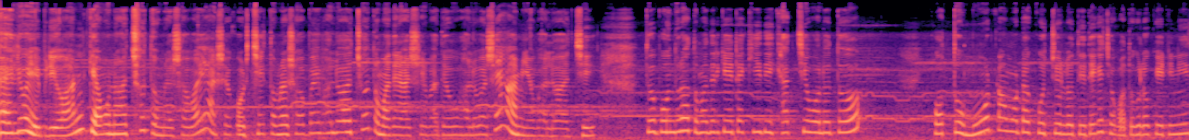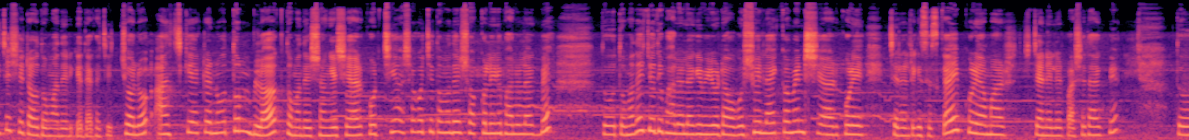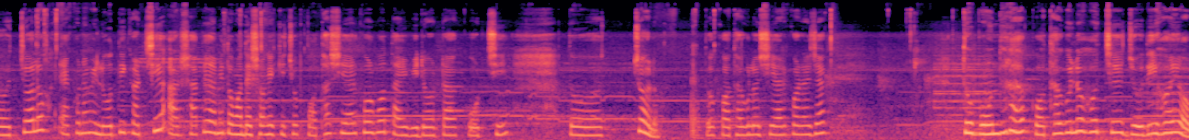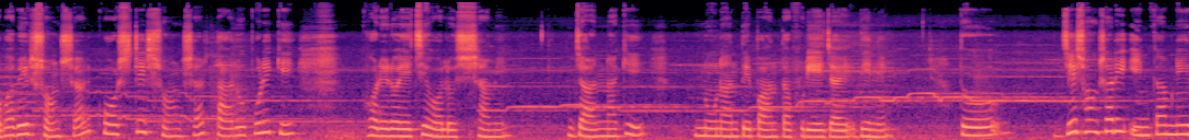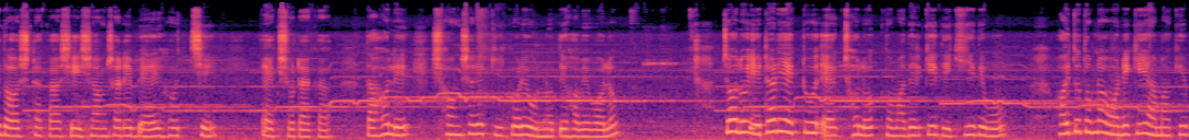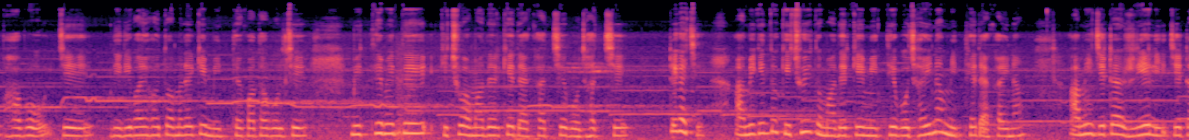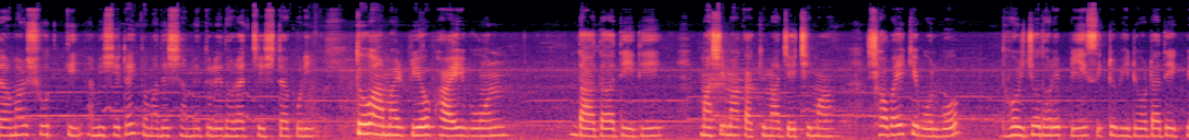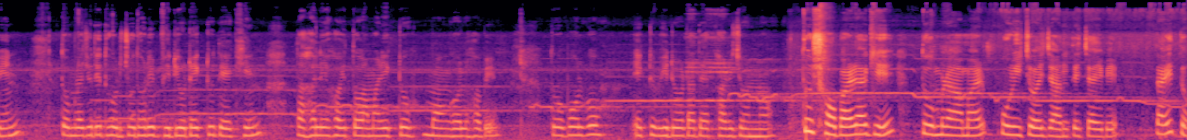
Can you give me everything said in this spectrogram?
Hello everyone, কেমন আছো তোমরা সবাই? আশা করছি তোমরা সবাই ভালো আছো। তোমাদের আশীর্বাদেও ভালোবাসে আমিও ভালো আছি। তো বন্ধুরা, তোমাদেরকে এটা কি দেখাচ্ছি বলো তো? কত মোটা মোটা কচুরলতি দেখেছ? কতগুলো কেটে নিয়েছে সেটাও তোমাদেরকে দেখাচ্ছি। চলো, আজকে একটা নতুন ব্লগ তোমাদের সঙ্গে শেয়ার করছি। আশা করছি তোমাদের সকলেরই ভালো লাগবে। তো তোমাদের যদি ভালো লাগে ভিডিওটা, অবশ্যই লাইক কমেন্ট শেয়ার করে চ্যানেলটিকে সাবস্ক্রাইব করে আমার চ্যানেলের পাশে থাকবে। তো চলো, এখন আমি লতি কাটছি আর সাথে আমি তোমাদের সঙ্গে কিছু কথা শেয়ার করব, তাই ভিডিওটা করছি। তো চলো, তো কথাগুলো শেয়ার করা যাক। তো বন্ধুরা, কথাগুলো হচ্ছে, যদি হয় অভাবের সংসার, কষ্টের সংসার, তার উপরে কি ঘরে রয়েছে অলস স্বামী? যার নাকি নুন আনতে পান্তা ফুরিয়ে যায় দিনে। তো যে সংসারে ইনকাম নেই দশ টাকা, সেই সংসারে ব্যয় হচ্ছে একশো টাকা। তাহলে সংসারে কি করে উন্নতি হবে বলো? চলো এটারই একটু এক ঝলক তোমাদেরকে দেখিয়ে দেব। হয়তো তোমরা অনেকেই আমাকে ভাবো যে দিদিভাই হয়তো আমাদেরকে মিথ্যে কথা বলছে, মিথ্যে মিথ্যে কিছু আমাদেরকে দেখাচ্ছে, বোঝাচ্ছে। ঠিক আছে, আমি কিন্তু কিছুই তোমাদেরকে মিথ্যে বোঝাই না, মিথ্যে দেখাই না। আমি যেটা রিয়েলি যেটা আমার সত্যি, আমি সেটাই তোমাদের সামনে তুলে ধরার চেষ্টা করি। তো আমার প্রিয় ভাই, বোন, দাদা, দিদি, মাসিমা, কাকিমা, জেঠিমা, সবাইকে বলব, ধৈর্য ধরে প্লিজ একটু ভিডিওটা দেখবেন। তোমরা যদি ধৈর্য ধরে ভিডিওটা একটু দেখেন, তাহলে হয়তো আমার একটু মঙ্গল হবে। তো বলব, একটু ভিডিওটা দেখার জন্য। তো সবার আগে তোমরা আমার পরিচয় জানতে চাইবে, তাই তো?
